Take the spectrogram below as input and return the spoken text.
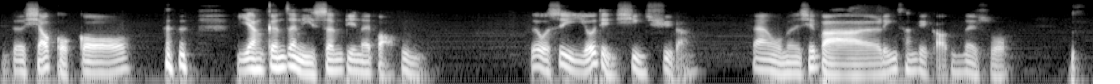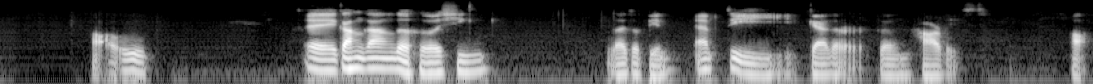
你的小狗狗呵呵 一样跟在你身边来保护你，所以我是有点兴趣的。但我们先把临场给搞定再说。好，哎，刚刚的核心在这边，empty gather 跟 harvest。好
